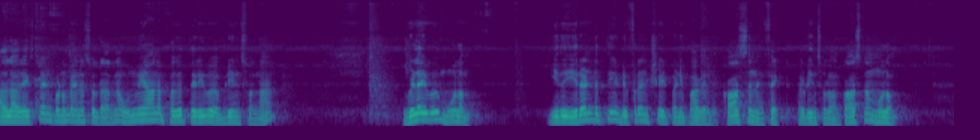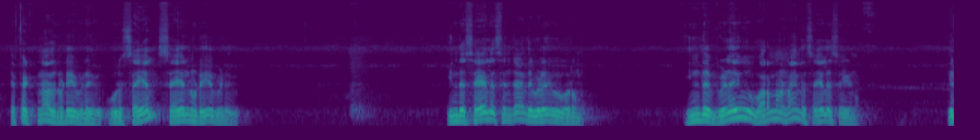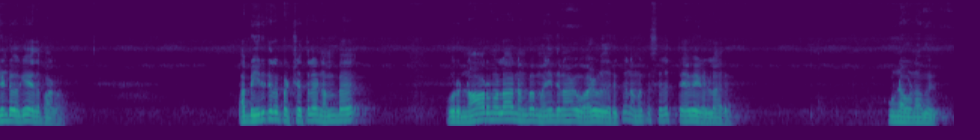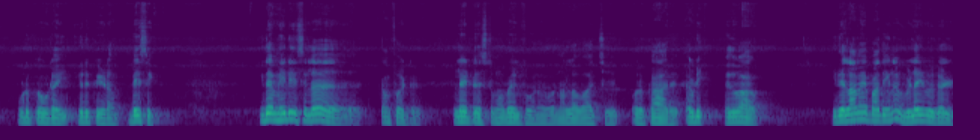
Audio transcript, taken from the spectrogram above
அதில் அவர் எக்ஸ்பிளைன் பண்ணும்போது என்ன சொல்கிறாருன்னா உண்மையான பகுத்தறிவு அப்படின்னு சொன்னால் விளைவு மூலம் இது இரண்டுத்தையும் டிஃப்ரென்ஷியேட் பண்ணி பார்க்குறது. காஸ் அண்ட் எஃபெக்ட் அப்படின்னு சொல்லுவாங்க. காஸ்னால் மூலம். எஃபெக்ட்னா அதனுடைய விளைவு. ஒரு செயல் செயலினுடைய விளைவு. இந்த செயலை செஞ்சால் இந்த விளைவு வரும். இந்த விளைவு வரணும்னா இந்த செயலை செய்யணும். இரண்டு வகையாக இதை பார்க்கணும். அப்படி இருக்கிற பட்சத்தில் நம்ம ஒரு நார்மலாக நம்ம மனிதனாக வாழ்வதற்கு நமக்கு சில தேவைகள்லாம் இருக்குது உண்ண உணவு உடுக்க உடை இருக்க இடம் பேசிக் இதை மீறி சில கம்ஃபர்ட்டு லேட்டஸ்ட் மொபைல் ஃபோனு ஒரு நல்ல வாட்ச்சு ஒரு காரு அப்படி மெதுவாக இது எல்லாமே பார்த்தீங்கன்னா விளைவுகள்.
